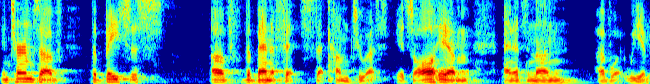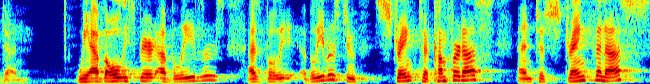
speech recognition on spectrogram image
in terms of the basis of the benefits that come to us. It's all him and it's none of what we have done. We have the Holy Spirit of believers as believers to strength, to comfort us and to strengthen us.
